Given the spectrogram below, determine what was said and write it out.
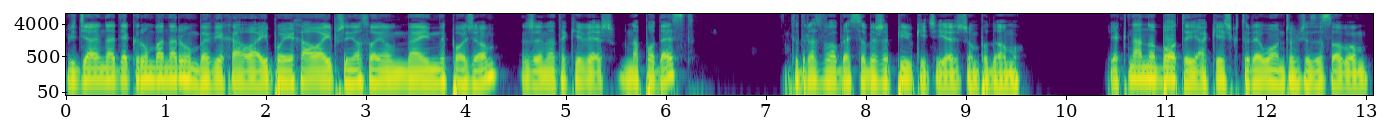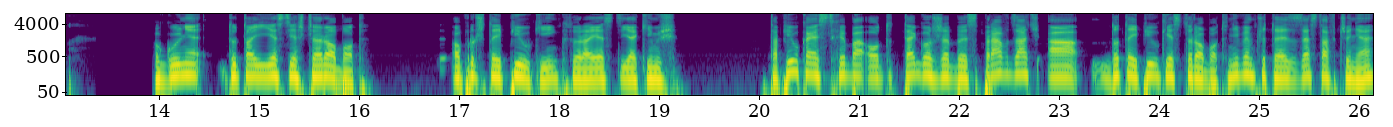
Widziałem nawet jak rumba na rumbę wjechała i pojechała i przyniosła ją na inny poziom, że na takie wiesz, na podest. To teraz wyobraź sobie, że piłki ci jeżdżą po domu. Jak nanoboty jakieś, które łączą się ze sobą. Ogólnie tutaj jest jeszcze robot. Oprócz tej piłki, która jest jakimś. Ta piłka jest chyba od tego, żeby sprawdzać, a do tej piłki jest robot. Nie wiem, czy to jest zestaw, czy nie,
